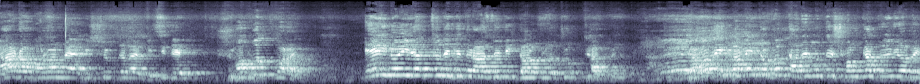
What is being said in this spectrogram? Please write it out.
গার্ড অফ অনার নেয় বিশ্ববিদ্যালয়ের ভিসিদের শপথ করায় এই নৈরাজ্য দেখে তো রাজনৈতিক দলগুলো চুপ থাকবে স্বাভাবিকভাবেই তখন তাদের মধ্যে সংখ্যা তৈরি হবে,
